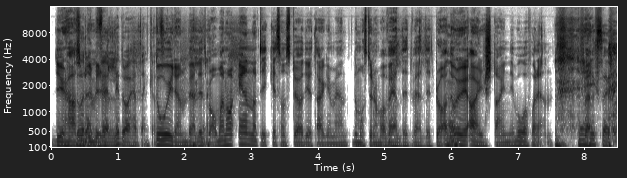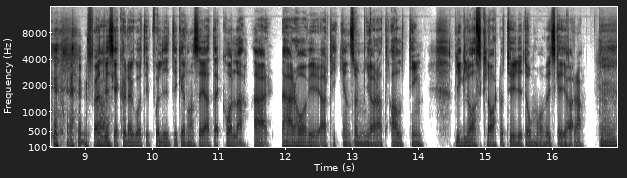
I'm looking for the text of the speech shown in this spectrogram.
det är här Då är den blir- väldigt bra helt enkelt. Då är den väldigt bra. Om man har en artikel som stödjer ett argument, då måste den vara väldigt, väldigt bra. Då är det Einstein-nivå på den. Exakt. För att Ja. vi ska kunna gå till politikerna och säga att kolla, här, här har vi artikeln som gör att allting blir glasklart och tydligt om vad vi ska göra. Mm.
